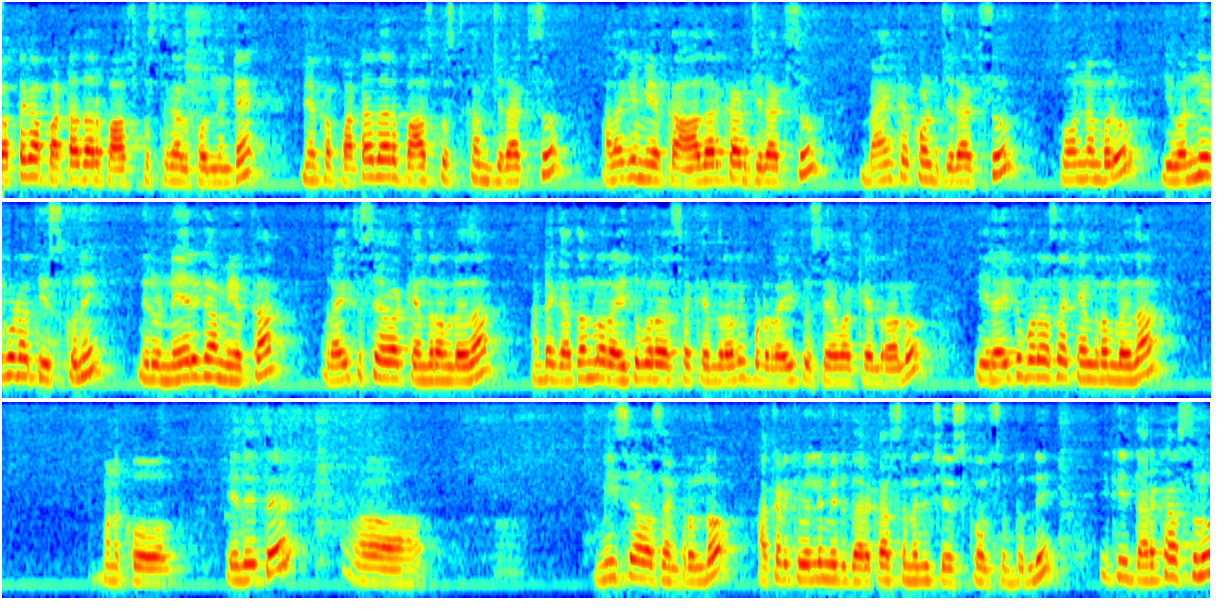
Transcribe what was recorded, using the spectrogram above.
కొత్తగా పట్టాదారు పాస్ పుస్తకాలు పొందింటే మీ యొక్క పట్టాదారు పాస్ పుస్తకం జిరాక్స్ అలాగే మీ యొక్క Aadhaar card xerox bank account xerox phone number ఇవన్నీ కూడా తీసుకుని మీరు నేరుగా మీ యొక్క రైతు సేవా కేంద్రం లేదా అంటే గతంలో రైతు భరోసా కేంద్రాలు ఇప్పుడు రైతు సేవా కేంద్రాలు. ఈ రైతు భరోసా కేంద్రం లేదా మనకు ఏదైతే మీ సేవా సెంటర్ ఉందో అక్కడికి వెళ్ళి మీరు దరఖాస్తు అనేది చేసుకోవాల్సి ఉంటుంది. ఇక ఈ దరఖాస్తులు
